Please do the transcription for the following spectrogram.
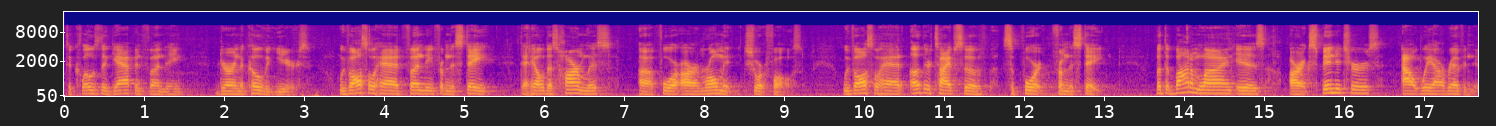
to close the gap in funding during the COVID years. We've also had funding from the state that held us harmless uh, for our enrollment shortfalls. We've also had other types of support from the state. But the bottom line is our expenditures outweigh our revenue.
